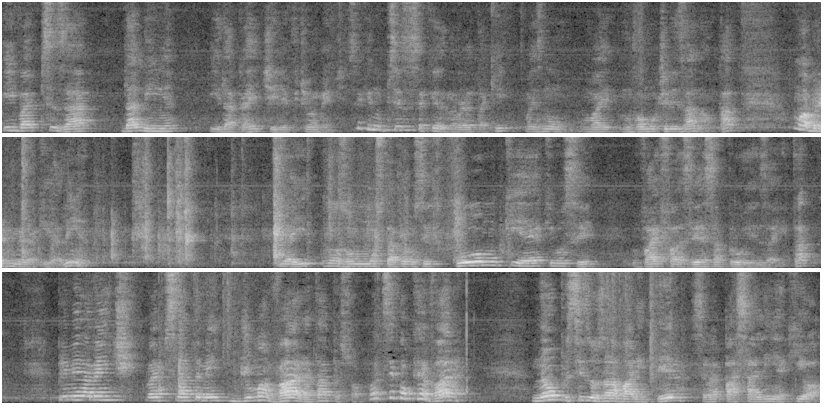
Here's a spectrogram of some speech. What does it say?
e vai precisar da linha e da carretilha, efetivamente. Isso aqui não precisa, isso aqui na verdade está aqui, mas não, não, vai, não vamos utilizar não, tá? Vamos abrir primeiro aqui a linha. E aí nós vamos mostrar para vocês como que é que você vai fazer essa proeza aí, tá? Primeiramente, vai precisar também de uma vara, tá pessoal? Pode ser qualquer vara. Não precisa usar a vara inteira. Você vai passar a linha aqui, ó,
